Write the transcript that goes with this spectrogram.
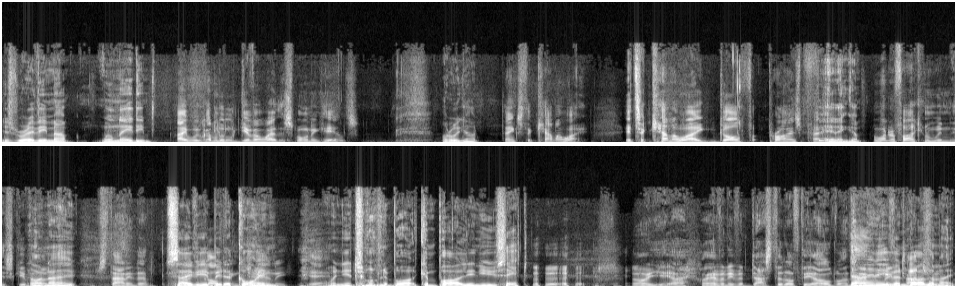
Just rev him up. We'll need him. Hey, we've got a little giveaway this morning, Heels. What do we got? Thanks to Callaway. It's a Callaway golf prize pack. Fair dinkum. I wonder if I can win this. Given I I'm know. starting to Save you a bit of coin. Yeah. when you're trying to buy, compile your new set. oh yeah, I, I haven't even dusted off the old ones. Don't even bother, mate.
